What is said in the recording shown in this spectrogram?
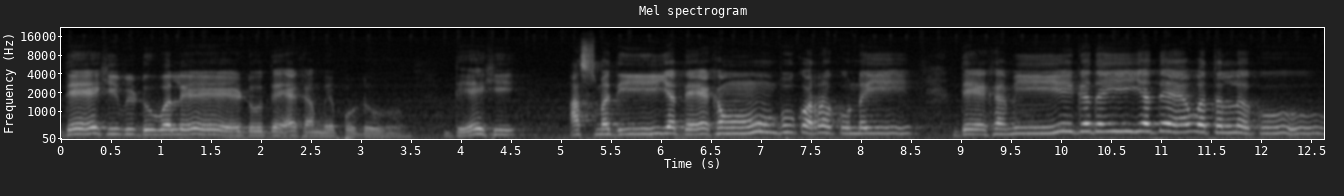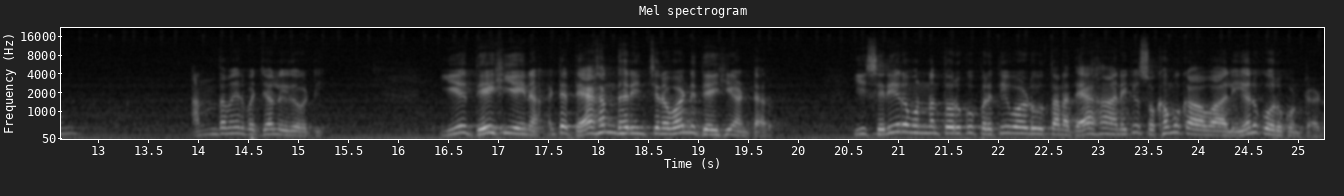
దేహి విడువలేడు దేహమెప్పుడు. దేహి అస్మదీయ దేహంబు కొరకునై దేహమీ గదయ్య దేవతలకు. అందమైన పద్యాలు ఇది ఒకటి ఏ దేహి అయినా అంటే దేహం ధరించిన వాడిని దేహి అంటారు. ఈ శరీరం ఉన్నంత వరకు ప్రతివాడు తన దేహానికి సుఖము కావాలి అని కోరుకుంటాడు.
